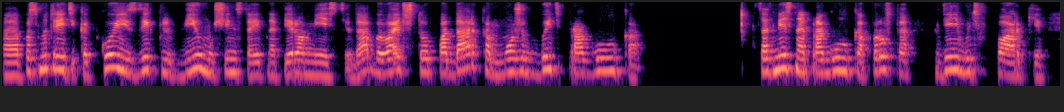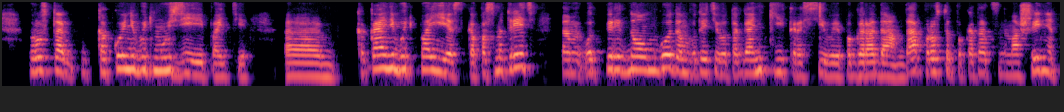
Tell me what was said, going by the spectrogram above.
Э, посмотрите, какой язык любви у мужчин стоит на первом месте. Да? Бывает, что подарком может быть прогулка, совместная прогулка, просто где-нибудь в парке, просто какой-нибудь музей пойти, э, какая-нибудь поездка, посмотреть, там, вот перед Новым годом вот эти вот огоньки красивые по городам, да, просто покататься на машине,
